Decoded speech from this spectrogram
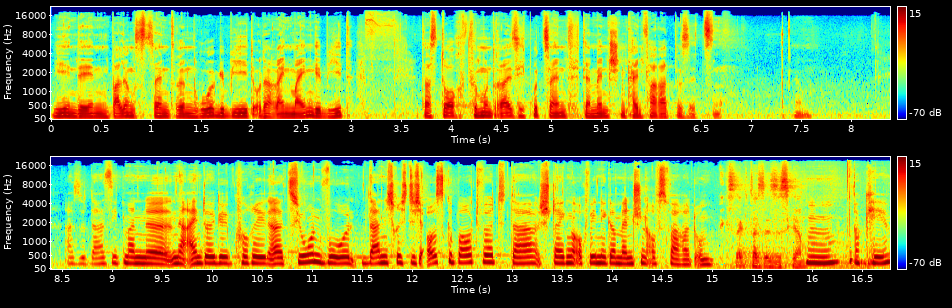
wie in den Ballungszentren Ruhrgebiet oder Rhein-Main-Gebiet, dass doch 35 Prozent der Menschen kein Fahrrad besitzen. Also da sieht man eine, eine, eindeutige Korrelation, wo da nicht richtig ausgebaut wird, da steigen auch weniger Menschen aufs Fahrrad um. Exakt, das ist es ja. Hm, okay.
